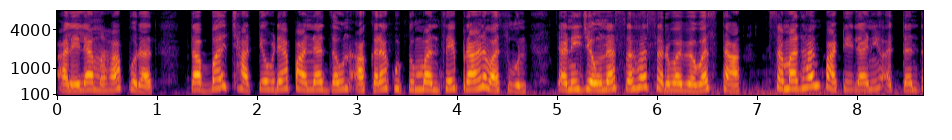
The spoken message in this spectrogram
आलेल्या महापुरात तब्बल छातेवड्या पाण्यात जाऊन अकरा कुटुंबांचे प्राण वाचवून त्यांनी जेवणासह सर्व व्यवस्था समाधान पाटील यांनी अत्यंत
